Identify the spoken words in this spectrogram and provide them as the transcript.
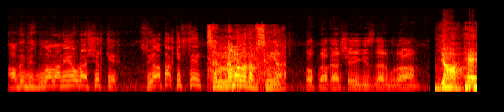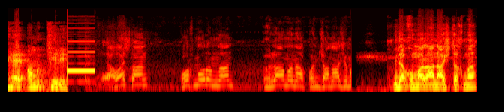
Abi biz bunlarla neye uğraşıyoruz ki? Suya atak gitsin. Toprak her şeyi gizler Burak'ım. Ya he he amık keli. Yavaş lan. Korkma oğlum lan. Öyle amına koyayım canı acıma. Bir de kumarhane açtık mı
